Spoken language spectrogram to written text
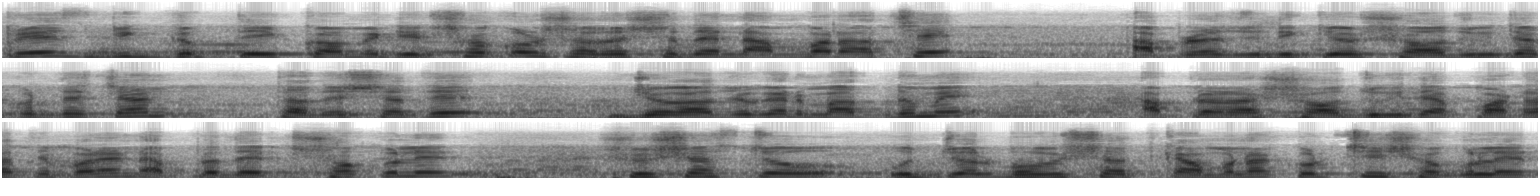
প্রেস বিজ্ঞপ্তি, এই কমিটির সকল সদস্যদের নাম্বার আছে। আপনারা যদি কেউ সহযোগিতা করতে চান, তাদের সাথে যোগাযোগের মাধ্যমে আপনারা সহযোগিতা পাঠাতে পারেন। আপনাদের সকলের সুস্বাস্থ্য, উজ্জ্বল ভবিষ্যৎ কামনা করছি, সকলের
